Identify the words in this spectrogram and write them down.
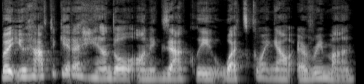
But you have to get a handle on exactly what's going out every month.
